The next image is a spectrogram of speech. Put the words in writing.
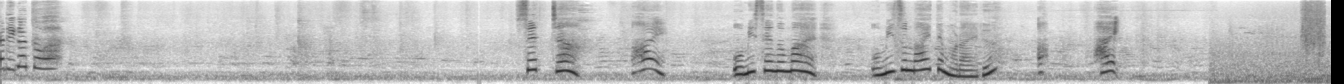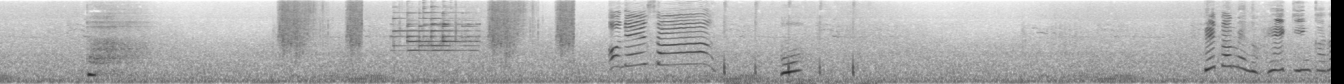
ありがとう。せっちゃん。はい。お店の前お水まいてもらえる？あはいお姉さんん出た目の平均から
